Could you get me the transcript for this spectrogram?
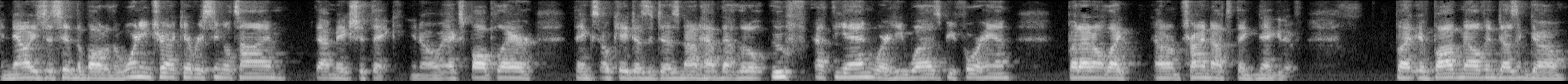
and now he's just hitting the ball to the warning track every single time, that makes you think. You know, ex ball player thinks, okay, does it does not have that little oof at the end where he was beforehand? But I don't like. I don't try not to think negative. But if Bob Melvin doesn't go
